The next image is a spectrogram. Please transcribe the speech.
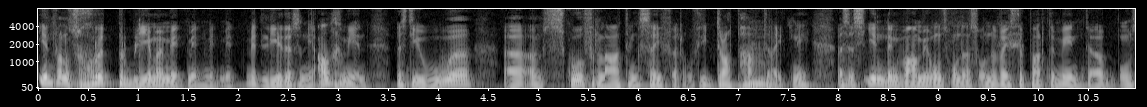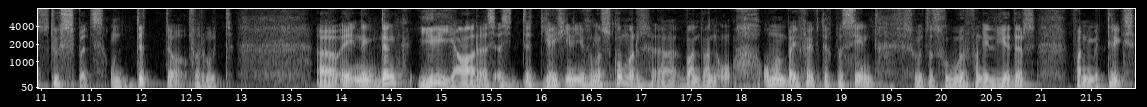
een van ons groot probleme met met met met met leerders in die algemeen is die hoë uh um, skoolverlatingssyfer of die dropout hmm. rate, nê. Nee. Is is een ding waarmee ons onder as onderwysdepartement uh, ons toespits om dit te verhoed. Uh en ek dink hierdie jaar is is dit jy's een, een van ons kommer uh, want want om en by 50% so het ons gehoor van die leerders van die matrieks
